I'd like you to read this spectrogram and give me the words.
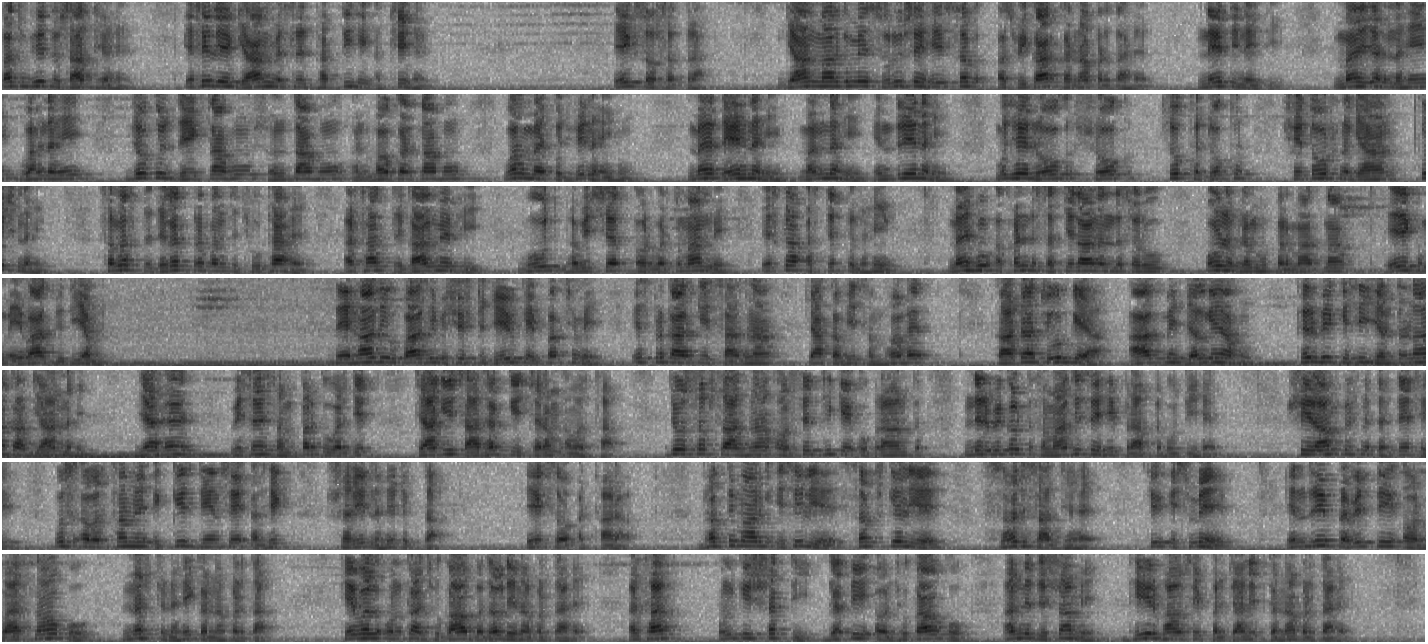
पथ भी दुसाध्य है। इसीलिए ज्ञान मिश्रित भक्ति ही अच्छी है। 117 ज्ञान मार्ग में शुरू से ही सब अस्वीकार करना पड़ता है। नेति नेति। मैं यह नहीं, वह नहीं। जो कुछ देखता हूँ, सुनता हूँ, अनुभव करता हूँ, वह मैं कुछ भी नहीं हूँ। मैं देह नहीं, मन नहीं, इंद्रिय नहीं, मुझे रोग, शोक, सुख, दुख, शीतोष्ण ज्ञान कुछ नहीं। समस्त जगत प्रपंच झूठा है, अर्थात त्रिकाल में भी, भूत भविष्यत और वर्तमान में इसका अस्तित्व नहीं। मैं हूँ अखंड सच्चिदानंद स्वरूप, पूर्ण ब्रह्म परमात्मा एक मेवा द्वितीयम। देहादि उपाधि विशिष्ट जीव के पक्ष में इस प्रकार की साधना क्या कभी संभव है? कांटा चूभ गया, आग में जल गया हूँ, फिर भी किसी यंत्रणा का ज्ञान नहीं। यह है विषय संपर्क वर्जित त्यागी साधक की चरम अवस्था, जो सब साधना और सिद्धि के उपरांत निर्विकल्प समाधि से ही प्राप्त होती है। श्री रामकृष्ण कहते थे, उस अवस्था में 21 दिन से अधिक शरीर नहीं टिकता। 118 भक्ति मार्ग इसीलिए सबके लिए सहज साध्य है कि इसमें इंद्रिय प्रवृत्ति और वासनाओं को नष्ट नहीं करना पड़ता। केवल उनका झुकाव बदल देना पड़ता है। अर्थात उनकी शक्ति, गति और झुकाव को अन्य दिशा में धीर भाव से परिचालित करना पड़ता है।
